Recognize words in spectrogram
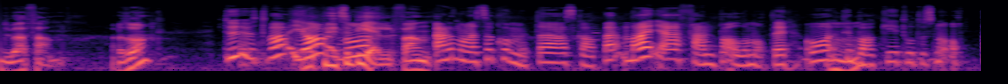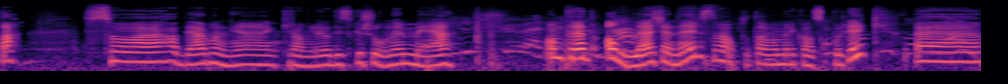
du er fan, er det så? Du, vet du hva? Ja, nå fan. er det nå jeg skal komme ut av skapet. Nei, jeg er fan på alle måter. Og Mhm. tilbake i 2008 så hadde jeg mange krangler og diskusjoner med omtrent alle jeg kjenner som er opptatt av amerikansk politikk. Eh,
